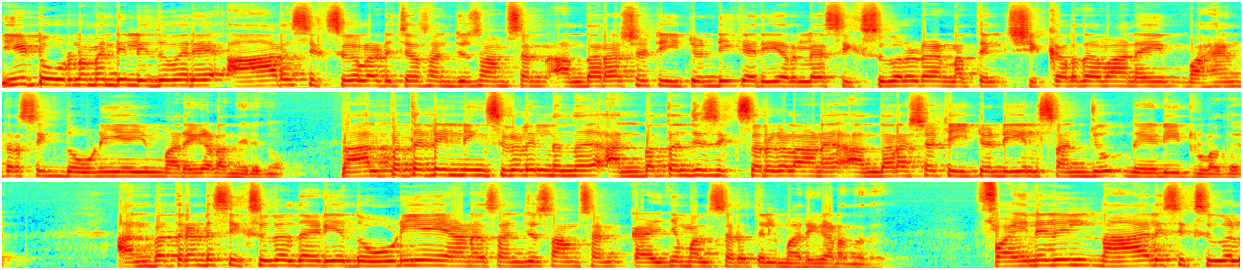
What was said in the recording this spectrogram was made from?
ഈ ടൂർണമെന്റിൽ ഇതുവരെ ആറ് സിക്സുകൾ അടിച്ച സഞ്ജു സാംസൺ അന്താരാഷ്ട്ര ടി ട്വന്റി കരിയറിലെ സിക്സുകളുടെ എണ്ണത്തിൽ ശിഖർ ധവാനെയും മഹേന്ദ്ര സിംഗ് ധോണിയെയും മറികടന്നിരുന്നു. നാൽപ്പത്തെട്ട് ഇന്നിംഗ്സുകളിൽ നിന്ന് അൻപത്തഞ്ച് സിക്സറുകളാണ് അന്താരാഷ്ട്ര ടി ട്വന്റിയിൽ സഞ്ജു നേടിയിട്ടുള്ളത്. അൻപത്തിരണ്ട് സിക്സുകൾ നേടിയ ധോണിയെയാണ് സഞ്ജു സാംസൺ കഴിഞ്ഞ മത്സരത്തിൽ മറികടന്നത്. ഫൈനലിൽ നാല് സിക്സുകൾ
